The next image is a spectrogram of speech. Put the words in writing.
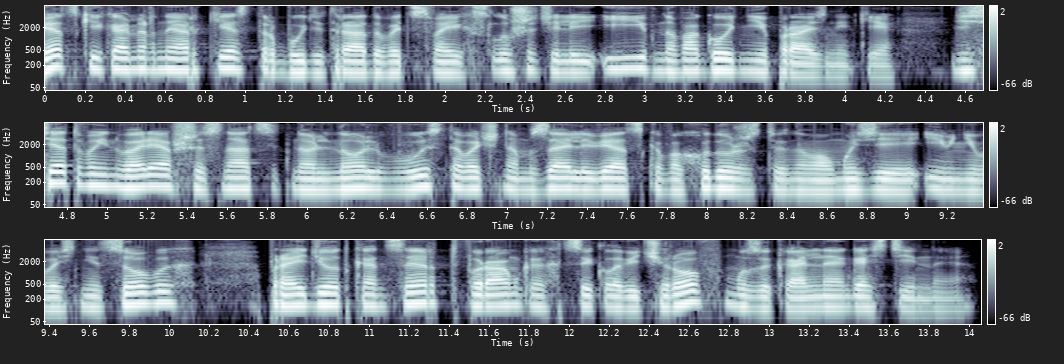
Вятский камерный оркестр будет радовать своих слушателей и в новогодние праздники. 10 января в 16.00 в выставочном зале Вятского художественного музея имени Васнецовых пройдет концерт в рамках цикла вечеров «Музыкальная гостиная».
